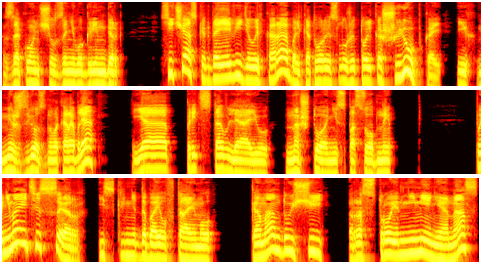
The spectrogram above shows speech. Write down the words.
закончил за него Гринберг. Сейчас, когда я видел их корабль, который служит только шлюпкой их межзвездного корабля, я представляю, на что они способны. «Понимаете, сэр», — искренне добавил Втаймл, — «командующий расстроен не менее нас,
